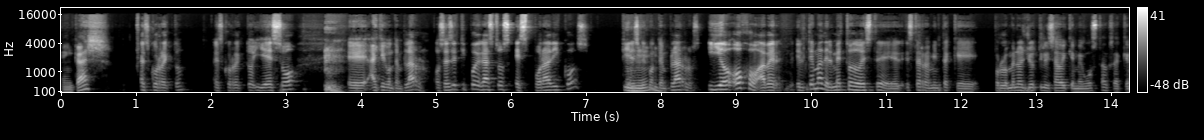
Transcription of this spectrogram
en cash. Es correcto, es correcto. Y eso eh, hay que contemplarlo. O sea, ese tipo de gastos esporádicos tienes que contemplarlos. Y ojo, a ver, el tema del método, este, esta herramienta que por lo menos yo he utilizado y que me gusta, o sea, que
